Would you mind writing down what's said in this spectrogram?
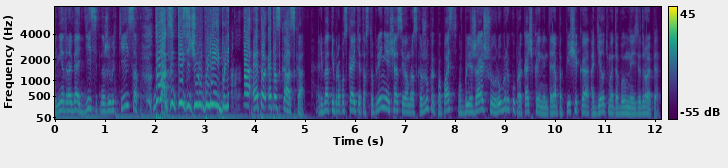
не дробя 10 ножевых кейсов. 20 тысяч рублей, бля! Это, это сказка. Ребят, не пропускайте это вступление, сейчас я вам расскажу, как попасть в ближайшую рубрику прокачка инвентаря подписчика, а делать мы это будем на изидропе.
